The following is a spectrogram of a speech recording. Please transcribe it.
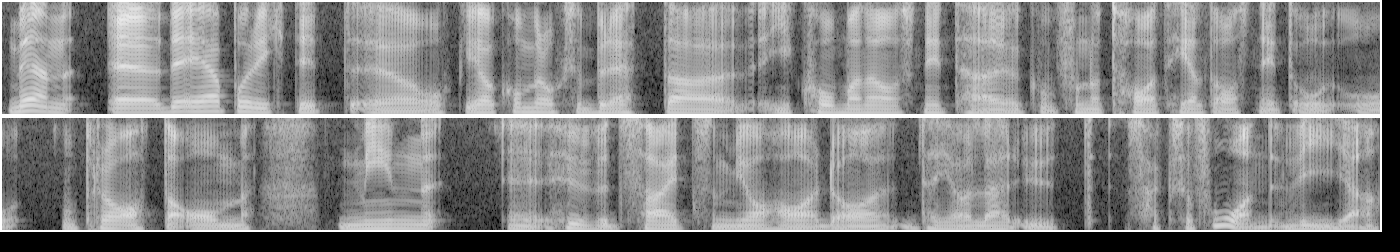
Men eh, det är på riktigt eh, och jag kommer också berätta i kommande avsnitt här, jag får nog ta ett helt avsnitt och, och, och prata om min eh, huvudsajt som jag har då, där jag lär ut saxofon via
